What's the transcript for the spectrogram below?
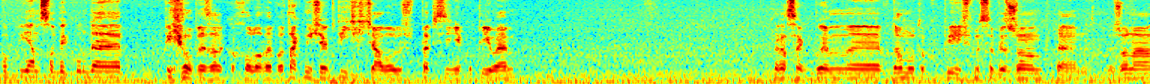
popijam sobie kurde piwo bezalkoholowe, bo tak mi się pić chciało, już Pepsi nie kupiłem. Teraz jak byłem e, w domu, to kupiliśmy sobie z żoną ten. Żona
